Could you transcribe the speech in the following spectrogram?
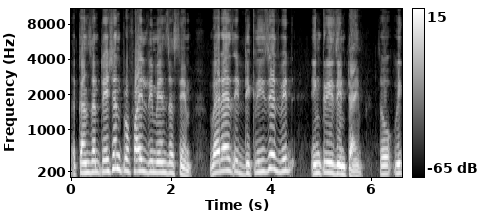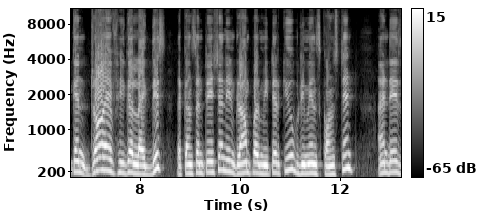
the concentration profile remains the same whereas it decreases with increase in time. So, we can draw a figure like this the concentration in gram per meter cube remains constant and there is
